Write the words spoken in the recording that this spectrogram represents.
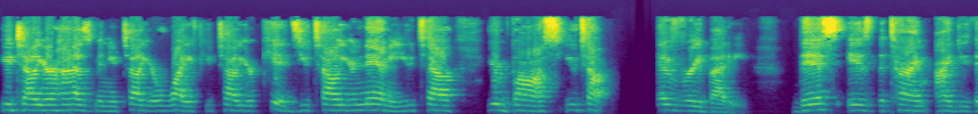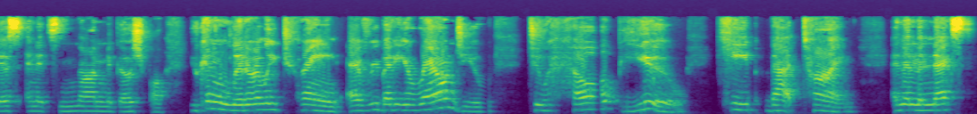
You tell your husband, you tell your wife, you tell your kids, you tell your nanny, you tell your boss, you tell everybody. This is the time I do this, and it's non negotiable. You can literally train everybody around you to help you keep that time. And then the next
